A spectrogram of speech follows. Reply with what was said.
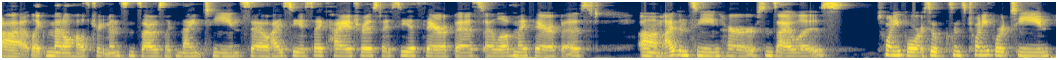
uh like mental health treatment since I was like 19. So I see a psychiatrist, I see a therapist. I love my therapist. Um, I've been seeing her since I was 24. So since 2014.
